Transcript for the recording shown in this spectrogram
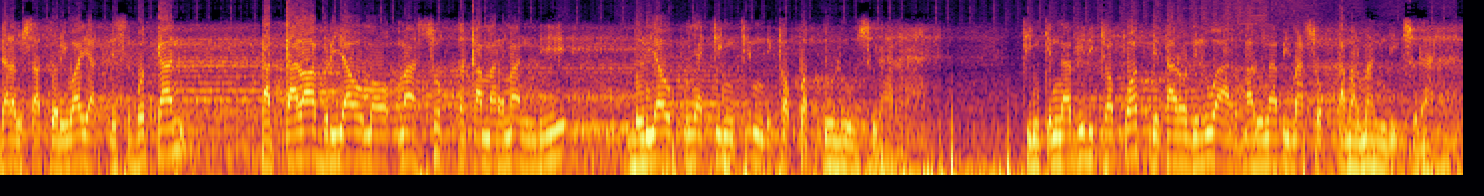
dalam satu riwayat disebutkan tatkala beliau mau masuk ke kamar mandi beliau punya cincin dicopot dulu saudara. Cincin Nabi dicopot ditaruh di luar baru Nabi masuk kamar mandi saudara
